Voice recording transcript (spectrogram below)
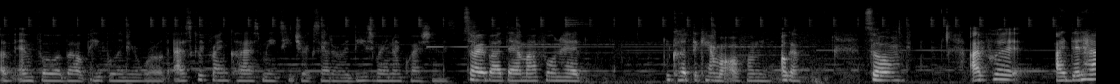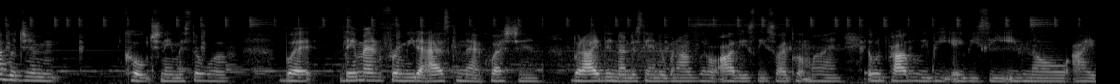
of info about people in your world. Ask a friend, classmate, teacher, etc. These random questions. Sorry about that. My phone had cut the camera off on me. Okay. So I put, I did have a gym coach named Mr. Wolf, but they meant for me to ask him that question. But I didn't understand it when I was little, obviously, so I put mine. It would probably be ABC, even though I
